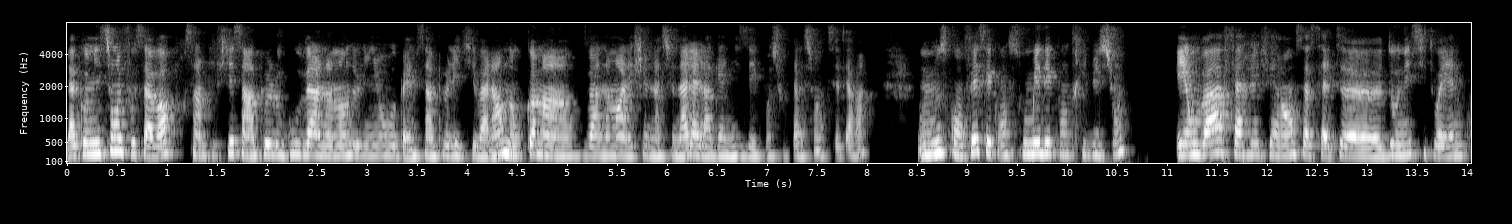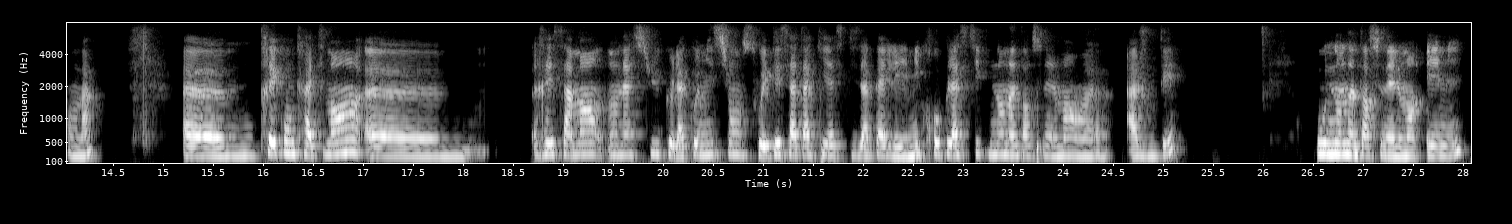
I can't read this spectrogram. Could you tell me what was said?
La Commission, il faut savoir, pour simplifier, c'est un peu le gouvernement de l'Union européenne, c'est un peu l'équivalent. Donc, comme un gouvernement à l'échelle nationale, elle organise des consultations, etc. Donc, nous, ce qu'on fait, c'est qu'on soumet des contributions et on va faire référence à cette euh, donnée citoyenne qu'on a. très concrètement, récemment, on a su que la Commission souhaitait s'attaquer à ce qu'ils appellent les microplastiques non intentionnellement euh, ajoutés ou non intentionnellement émis.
